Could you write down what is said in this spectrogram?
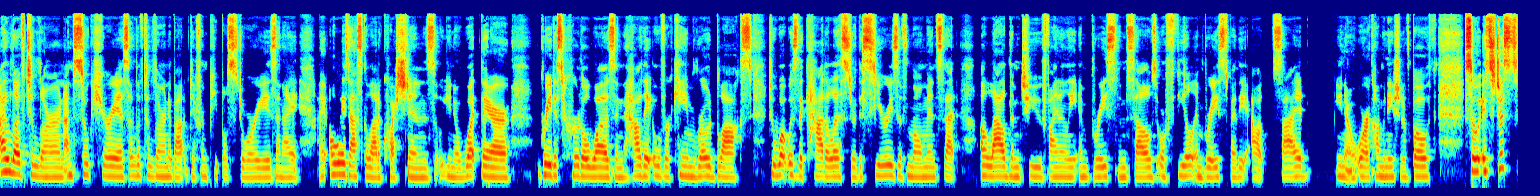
I love to learn. I'm so curious. I love to learn about different people's stories and I I always ask a lot of questions, you know, what their greatest hurdle was and how they overcame roadblocks to what was the catalyst or the series of moments that allowed them to finally embrace themselves or feel embraced by the outside you know, or a combination of both. So it's just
